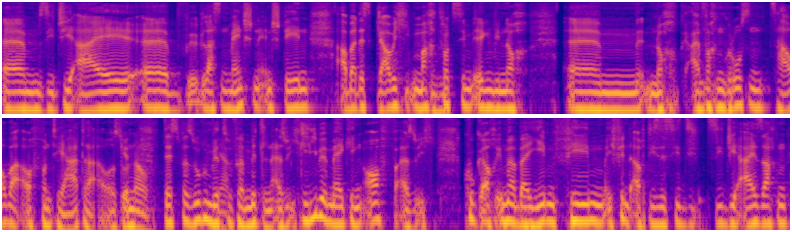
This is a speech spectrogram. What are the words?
Ähm, CGI äh, lassen Menschen entstehen. Aber das, glaube ich, macht mhm. trotzdem irgendwie noch, ähm, noch einfach einen großen Zauber auch von Theater aus. Genau. Und das versuchen wir ja. zu vermitteln. Also ich liebe Making-of. Also ich gucke auch immer bei jedem Film. Ich finde auch diese CGI-Sachen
